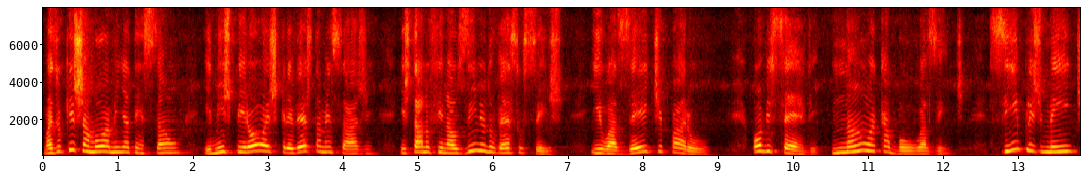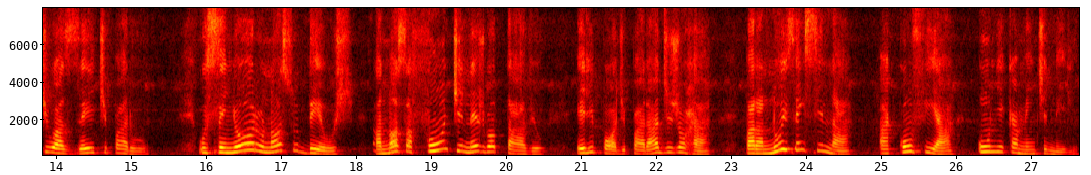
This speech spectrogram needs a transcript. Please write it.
mas o que chamou a minha atenção e me inspirou a escrever esta mensagem está no finalzinho do verso 6. E o azeite parou. Observe, não acabou o azeite. Simplesmente o azeite parou. O Senhor, o nosso Deus, a nossa fonte inesgotável, ele pode parar de jorrar para nos ensinar a confiar unicamente nele.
